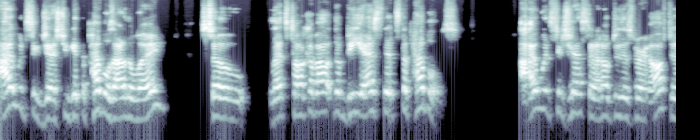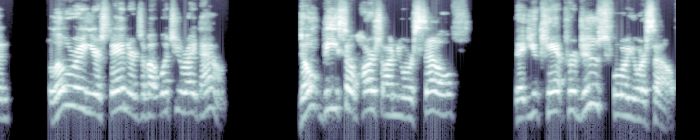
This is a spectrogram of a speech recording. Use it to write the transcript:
I would suggest you get the pebbles out of the way. So let's talk about the BS that's the pebbles. I would suggest, and I don't do this very often, lowering your standards about what you write down. Don't be so harsh on yourself that you can't produce for yourself.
